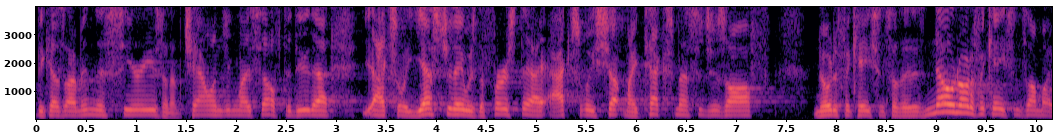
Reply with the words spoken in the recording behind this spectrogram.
because I'm in this series and I'm challenging myself to do that. Actually, yesterday was the first day I actually shut my text messages off, notifications, so there's no notifications on my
